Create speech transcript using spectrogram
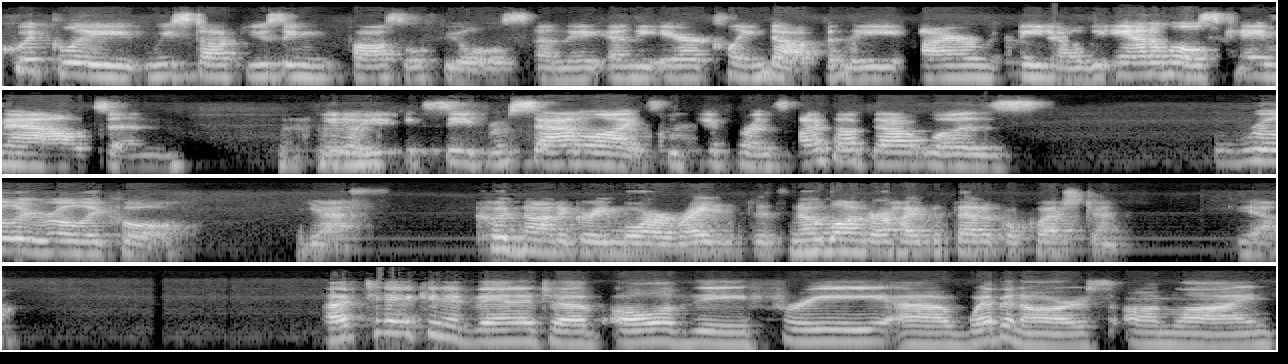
quickly we stopped using fossil fuels and the and the air cleaned up and the iron you know the animals came out and you know mm-hmm. you could see from satellites the difference. I thought that was really really cool. Yes. Could not agree more right? It's no longer a hypothetical question. Yeah. I've taken advantage of all of the free uh, webinars online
